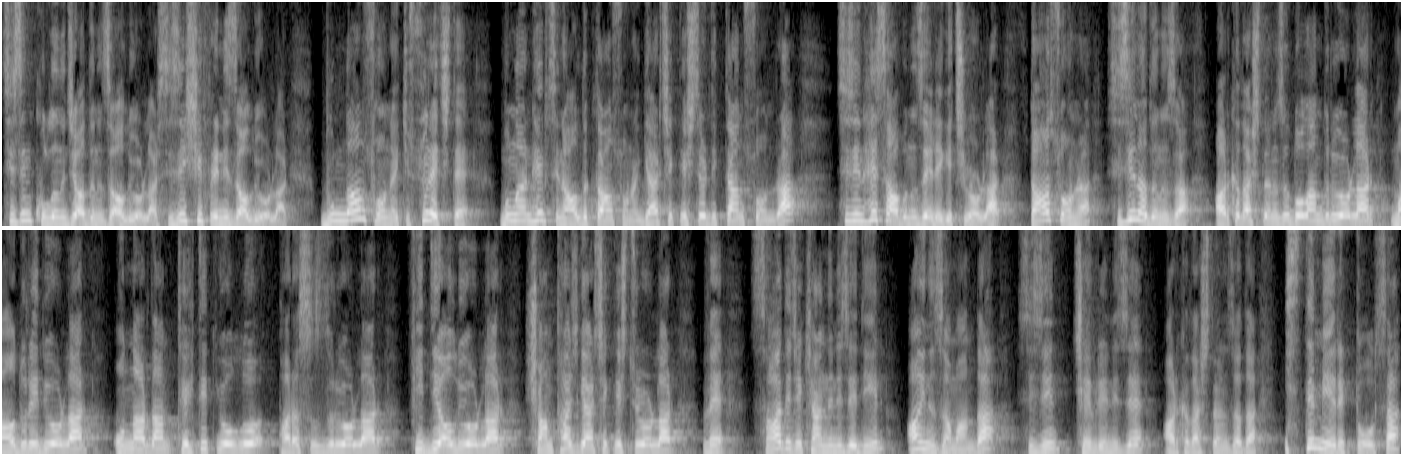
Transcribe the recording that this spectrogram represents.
Sizin kullanıcı adınızı alıyorlar, sizin şifrenizi alıyorlar. Bundan sonraki süreçte bunların hepsini aldıktan sonra, gerçekleştirdikten sonra sizin hesabınızı ele geçiriyorlar. Daha sonra sizin adınıza arkadaşlarınızı dolandırıyorlar, mağdur ediyorlar. Onlardan tehdit yollu para sızdırıyorlar, fidye alıyorlar, şantaj gerçekleştiriyorlar ve sadece kendinize değil aynı zamanda sizin çevrenize, arkadaşlarınıza da istemeyerek de olsa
